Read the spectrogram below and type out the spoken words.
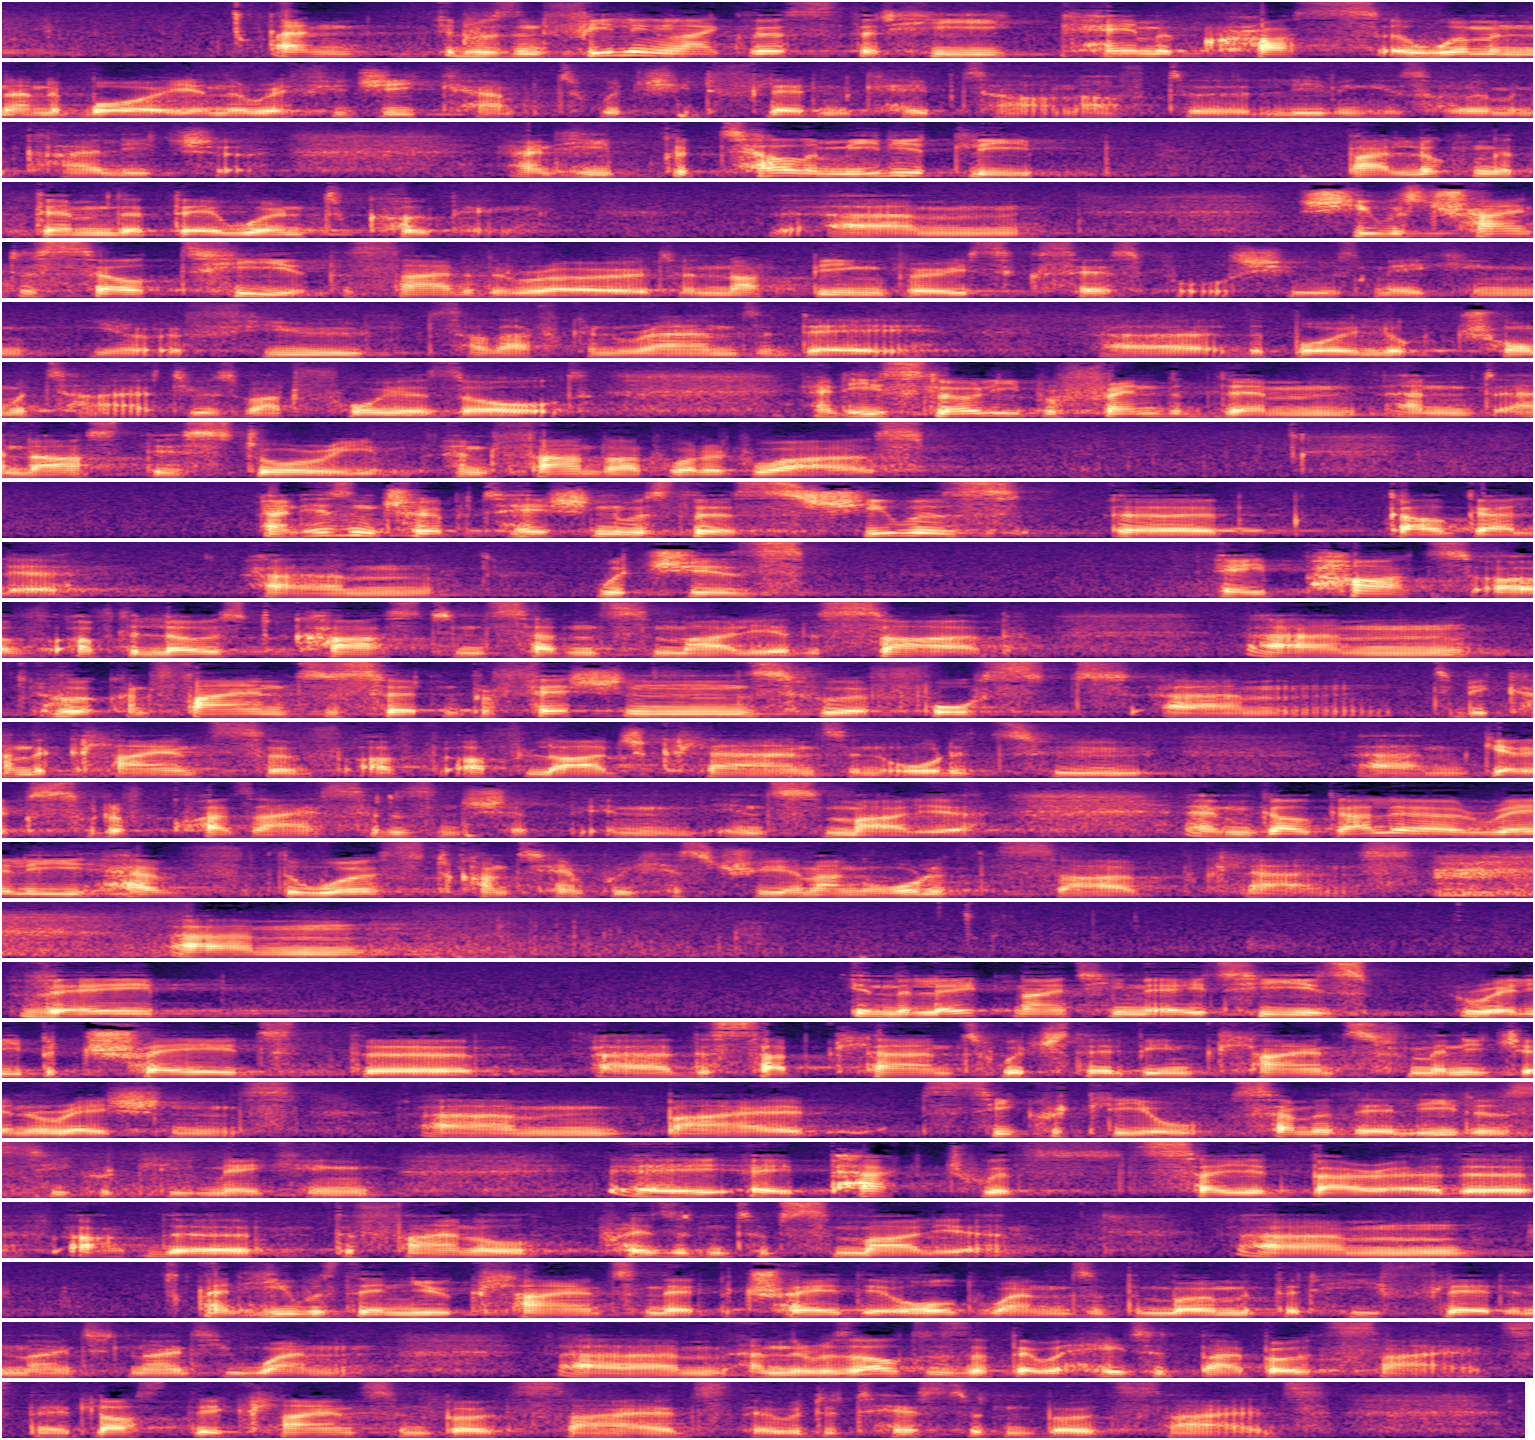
and it was in feeling like this that he came across a woman and a boy in the refugee camp to which he'd fled in Cape Town after leaving his home in Khayelitsha. And he could tell immediately by looking at them that they weren't coping. Um, she was trying to sell tea at the side of the road and not being very successful. She was making you know, a few South African rands a day. Uh, the boy looked traumatized. He was about four years old. And he slowly befriended them and, and asked their story and found out what it was. And his interpretation was this she was a Galgala, um, which is a part of, of the lowest caste in southern Somalia, the Saab, um, who are confined to certain professions, who are forced um, to become the clients of, of, of, large clans in order to um, get a sort of quasi citizenship in, in Somalia. And Galgala really have the worst contemporary history among all of the Saab clans. They, in the late 1980s, really betrayed the, uh, the subclan to which they'd been clients for many generations um, by secretly, or some of their leaders secretly making a, a pact with Siad Barre, the, uh, the, the, final president of Somalia. Um, and he was their new client, and they'd betrayed their old ones at the moment that he fled in 1991. Um, and the result is that they were hated by both sides. They'd lost their clients on both sides. They were detested on both sides.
